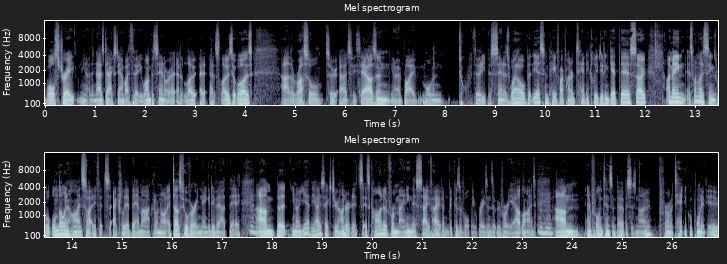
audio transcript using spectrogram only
Wall Street, you know, the Nasdaq's down by 31 percent, or at, low, at, at its lows it was. Uh, the Russell to, uh, 2000, you know, by more than 30% as well, but the S&P 500 technically didn't get there. So, I mean, it's one of those things we'll, we'll know in hindsight if it's actually a bear market or not. It does feel very negative out there. Mm-hmm. Um, but, you know, yeah, the ASX 200, it's it's kind of remaining this safe haven because of all the reasons that we've already outlined. Mm-hmm. Um, and for all intents and purposes, no, from a technical point of view.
